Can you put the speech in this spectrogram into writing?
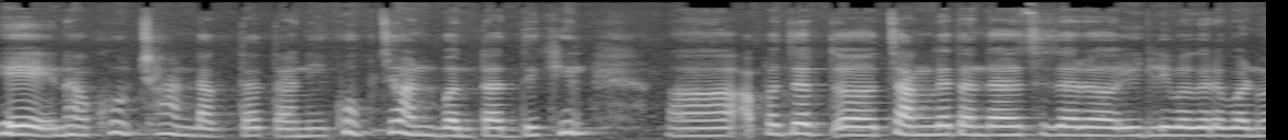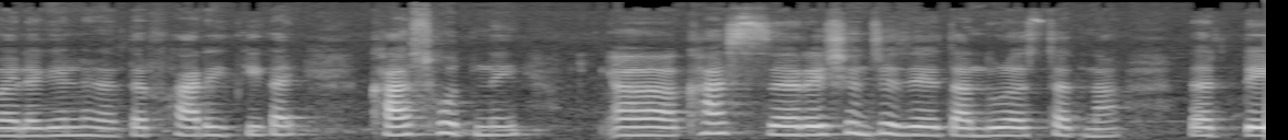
हे ना खूप छान लागतात आणि खूप छान बनतात देखील. आपण जर चांगल्या तांदळाचं जर इडली वगैरे बनवायला गेलं ना तर फार इतकी काही खास होत नाही. खास रेशनचे जे तांदूळ असतात ना तर ते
